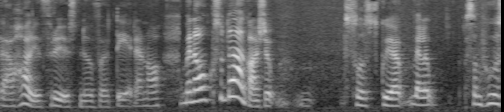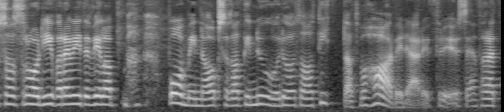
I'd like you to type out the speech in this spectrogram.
jag har ju fryst nu för tiden. Och, men också där kanske så skulle jag väl som hushållsrådgivare lite vilja påminna också att alltid nu och då ta och titta vad har vi där i frysen för att,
